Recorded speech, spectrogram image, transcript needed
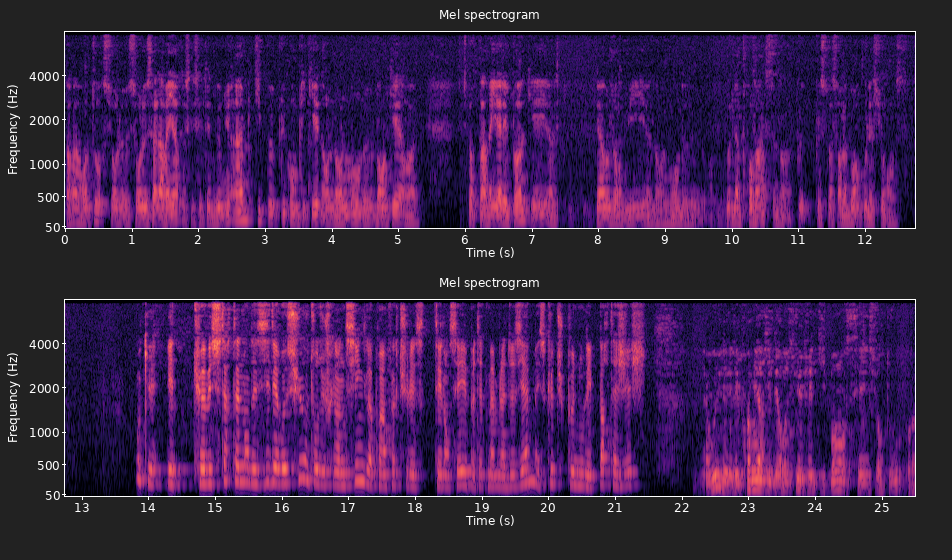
par un retour sur le, sur le salariat, parce que c'était devenu un petit peu plus compliqué dans, dans le monde bancaire sur Paris à l'époque, et ce qui est le cas aujourd'hui dans le monde de la province, que, que ce soit sur la banque ou l'assurance. Ok. Et tu avais certainement des idées reçues autour du freelancing? La première fois que tu t'es lancé et peut-être même la deuxième. Est-ce que tu peux nous les partager? Oui, les, premières idées reçues, effectivement, c'est surtout euh,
